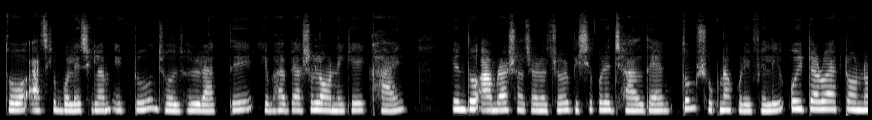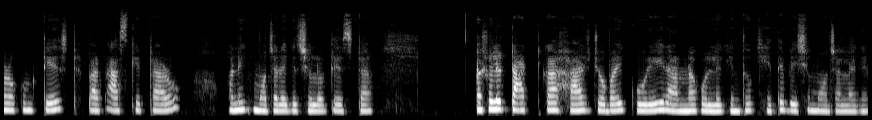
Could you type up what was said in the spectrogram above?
তো আজকে বলেছিলাম একটু ঝোলঝোল রাখতে। এভাবে আসলে অনেকেই খায়। কিন্তু আমরা সচরাচর বেশি করে ঝাল দিয়ে একদম শুকনা করে ফেলি। ওইটারও একটা অন্যরকম টেস্ট বাট আজকেরটা আরও অনেক মজা লেগেছিল টেস্টটা আসলে টাটকা হাঁস জবাই করেই রান্না করলে কিন্তু খেতে বেশি মজা লাগে।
